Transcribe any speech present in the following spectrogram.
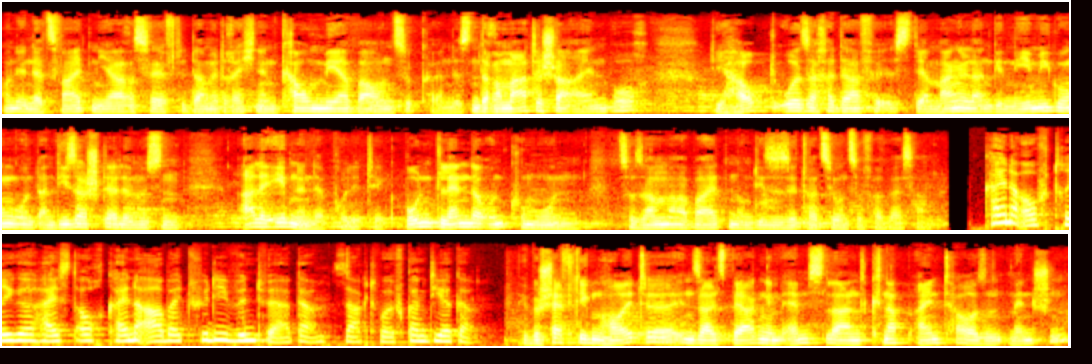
und in der zweiten Jahreshälfte damit rechnen, kaum mehr bauen zu können. Das ist ein dramatischer Einbruch. Die Hauptursache dafür ist der Mangel an Genehmigungen und an dieser Stelle müssen alle Ebenen der Politik, Bund, Länder und Kommunen zusammenarbeiten, um diese Situation zu verbessern. Keine Aufträge heißt auch keine Arbeit für die Windwerker, sagt Wolfgang Dirker. Wir beschäftigen heute in Salzbergen im Emsland knapp 1000 Menschen.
